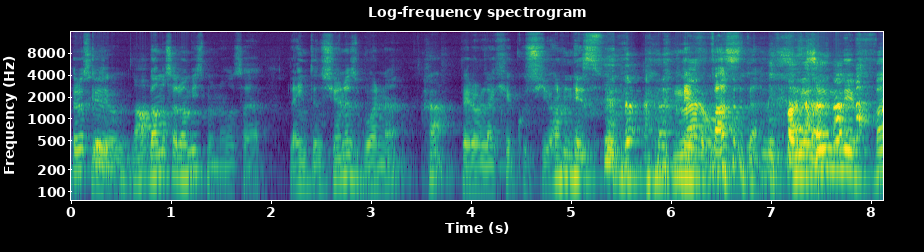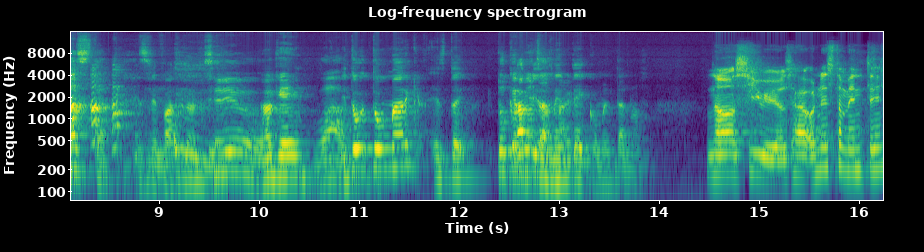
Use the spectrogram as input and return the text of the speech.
pero es Sí, que ¿no? vamos a lo mismo, ¿no? O sea, la intención es buena, Ajá. pero la ejecución es nefasta. Nefasta. Es nefasta. Es nefasto. En sí. serio. Ok. Wow. Y tú, tú Mark, este, ¿Tú qué rápidamente piensas, Mark? coméntanos. No, sí, güey, o sea, honestamente,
